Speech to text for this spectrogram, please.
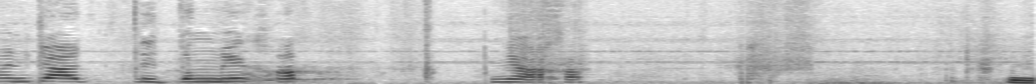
มันจะติดตรงนี้ครับ เนี่ยครับ โอ้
